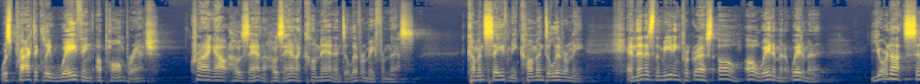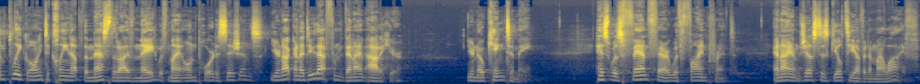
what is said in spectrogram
was practically waving a palm branch, crying out, Hosanna, Hosanna, come in and deliver me from this. Come and save me. Come and deliver me. And then as the meeting progressed, oh, oh, wait a minute, wait a minute. You're not simply going to clean up the mess that I've made with my own poor decisions. You're not going to do that from. Then I'm out of here. You're no king to me. His was fanfare with fine print, and I am just as guilty of it in my life.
